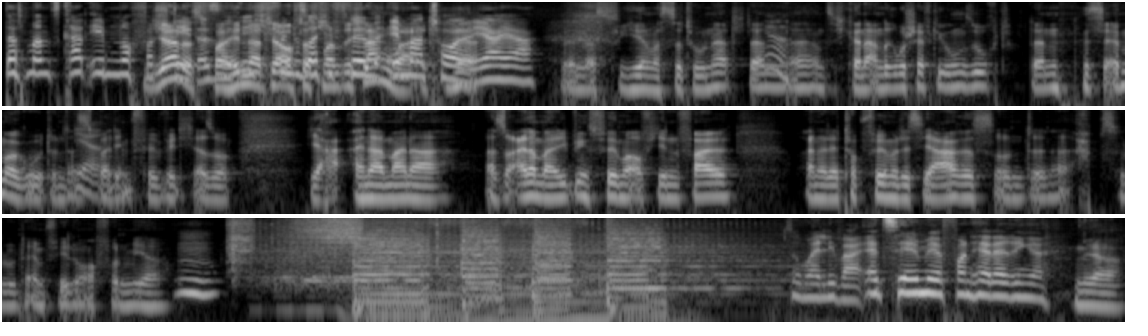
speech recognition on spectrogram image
dass man es gerade eben noch versteht. das also verhindert ich ja auch, dass solche man sich Filme immer langweilt. toll. Ja. Ja, ja. wenn das Gehirn was zu tun hat dann, Ja. äh, und sich keine andere Beschäftigung sucht, dann ist ja immer gut. Und das Ja. ist bei dem Film wirklich, also ja, einer meiner, also einer meiner Lieblingsfilme auf jeden Fall, einer der Top-Filme des Jahres und eine absolute Empfehlung auch von mir. Mhm. So, mein Lieber, erzähl mir von Herr der Ringe. Ja,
